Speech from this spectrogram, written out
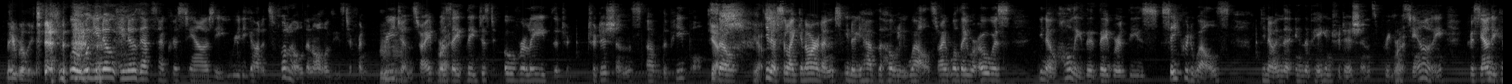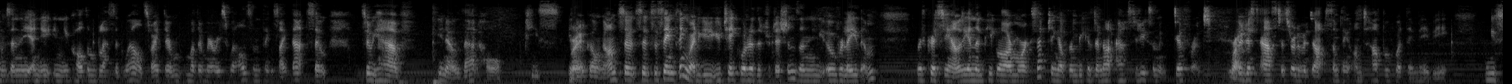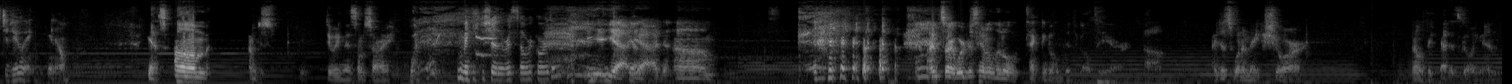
They really did. Well, well, you know, you know that's how Christianity really got its foothold in all of these different regions, right? Was Mm-hmm. Right. they they just overlaid the tr- traditions of the people. yes. So yes. you know, so like in Ireland, you know, you have the holy wells, right? Well, they were always, you know, holy. They, they were these sacred wells, you know, in the in the pagan traditions, pre-Christianity. Christianity comes in and you, and you and you call them blessed wells, right? They're Mother Mary's wells and things like that. So, so we have, you know, that whole piece you know, going on. So it's it's the same thing, right? You you take what are the traditions and you overlay them with Christianity, and then people are more accepting of them because they're not asked to do something different. right. They're just asked to sort of adopt something on top of what they may be used to doing, you know. Yes. Um, I'm just doing this. I'm sorry. Okay. Making sure that we're still recording. Yeah, Yeah. yeah. Um, I'm sorry. We're just having a little technical difficulty here. Um, I just want to make sure. I don't think that is going in.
